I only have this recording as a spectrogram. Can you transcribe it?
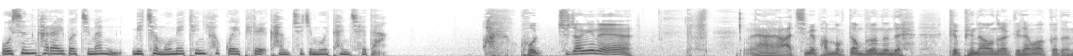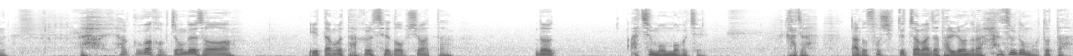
옷은 갈아입었지만 미처 몸에 튄 혁구의 피를 감추지 못한 채다. 고추장이네 야, 아침에 밥 먹다 묻었는데 급히 나오느라 그냥 왔거든 아, 혁구가 걱정돼서 이딴 거 닦을 새도 없이 왔다 너 아침 못 먹었지? 가자 나도 소식 듣자마자 달려오느라 한술도 못 뒀다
